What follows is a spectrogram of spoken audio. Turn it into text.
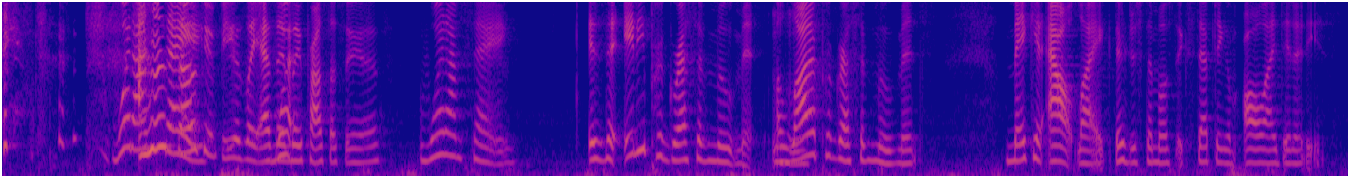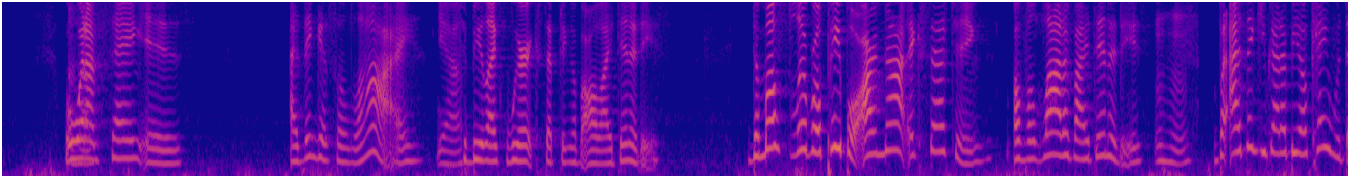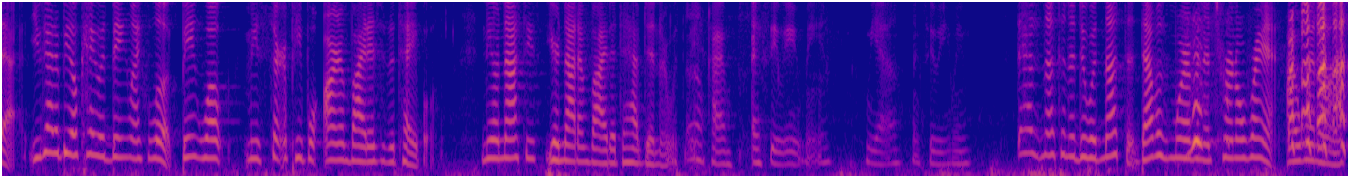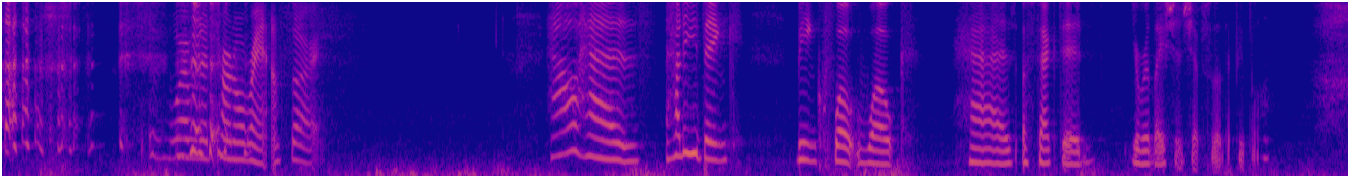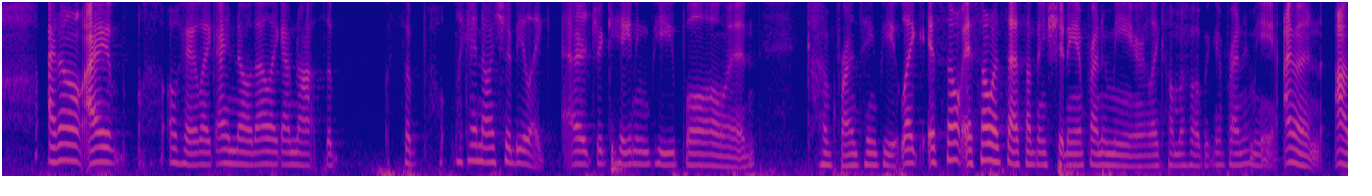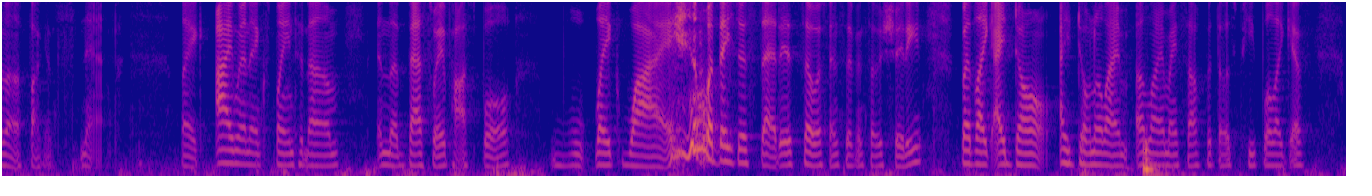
What I'm, I'm, so confused like as what- I'm like processing this. what I'm saying is that any progressive movement, a Mhm. lot of progressive movements make it out like they're just the most accepting of all identities. But what Uh-huh. I'm saying is I think it's a lie Yeah. to be like we're accepting of all identities. The most liberal people are not accepting of a lot of identities. mm-hmm. But I think you got to be okay with that. You got to be okay with being like, look, being woke means certain people aren't invited to the table. Neo Nazis, you're not invited to have dinner with me. Okay. I see what you mean. Yeah, I see what you mean. That has nothing to do with nothing. That was more of an eternal rant I went on. It's more of an eternal rant. I'm sorry. How has how do you think being quote woke has affected your relationships with other people? I don't. I okay. Like I know that. Like I'm not sub. sub like I know I should be like educating people and confronting people. Like if so, if someone says something shitty in front of me or like homophobic in front of me, I'm an I'm a fucking snap. Like I'm gonna explain to them in the best way possible. w- Like why what they just said is so offensive and so shitty, but like I don't I don't align align myself with those people. Like if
